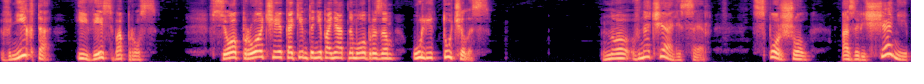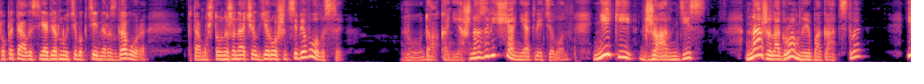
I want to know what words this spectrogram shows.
В них-то и весь вопрос. Все прочее каким-то непонятным образом улетучилось. Но вначале, сэр, спор шел о завещании, попыталась я вернуть его к теме разговора, потому что он уже начал ерошить себе волосы. — Ну да, конечно, о завещании, — ответил он. Некий Джарндис нажил огромное богатство и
